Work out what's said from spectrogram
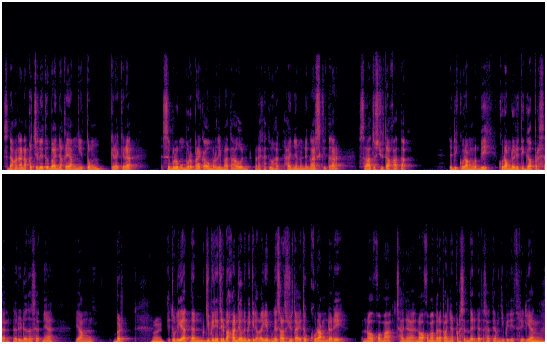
sedangkan anak kecil itu banyak yang ngitung kira-kira sebelum umur mereka umur 5 tahun mereka tuh ha- hanya mendengar sekitar 100 juta kata jadi kurang lebih kurang dari 3% dari datasetnya yang BERT Right. itu lihat dan GPT-3 bahkan jauh lebih gede lagi mungkin 100 juta itu kurang dari 0, hanya 0, berapanya persen dari dataset yang GPT-3 lihat Hmm.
